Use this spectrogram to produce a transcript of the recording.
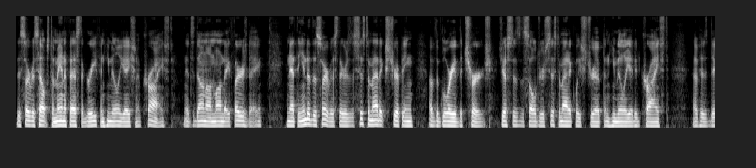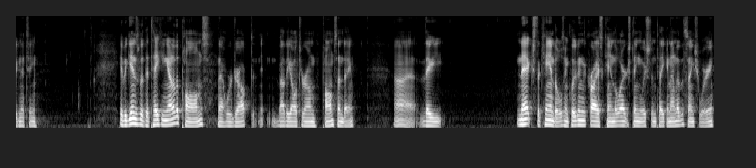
This service helps to manifest the grief and humiliation of Christ. It's done on Maundy, Thursday, and at the end of the service there is a systematic stripping of the glory of the church, just as the soldiers systematically stripped and humiliated Christ of his dignity. It begins with the taking out of the palms that were dropped by the altar on Palm Sunday. Uh, they next the candles, including the Christ candle, are extinguished and taken out of the sanctuary,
